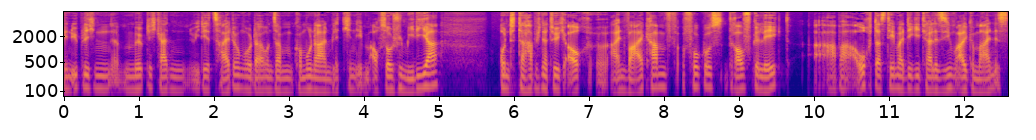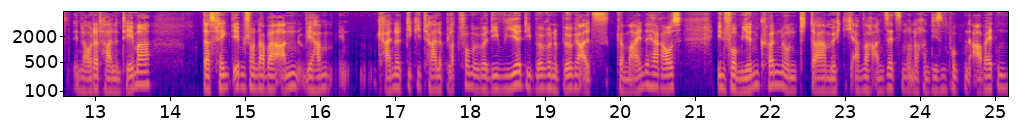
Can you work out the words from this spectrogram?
den üblichen äh, Möglichkeiten wie die Zeitung oder unserem kommunalen Blättchen eben auch Social Media. Und da habe ich natürlich auch äh, einen Wahlkampffokus drauf gelegt. Aber auch das Thema Digitalisierung allgemein ist in Lautertal ein Thema. Das fängt eben schon dabei an, wir haben keine digitale Plattform, über die wir die Bürgerinnen und Bürger als Gemeinde heraus informieren können. Und da möchte ich einfach ansetzen und auch an diesen Punkten arbeiten,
